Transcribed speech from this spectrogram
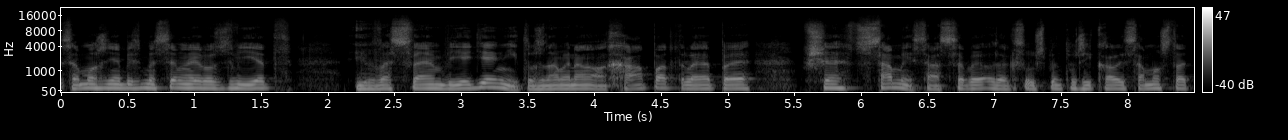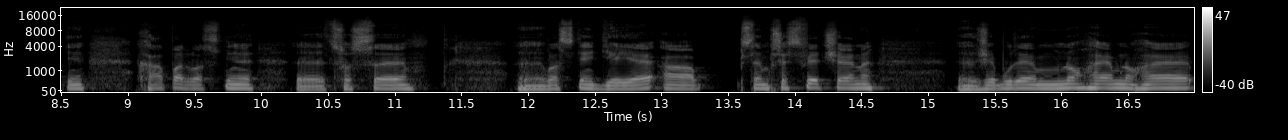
samozřejmě bychom se měli rozvíjet i ve svém vědění, to znamená chápat lépe vše sami, za sebe, jak už jsme tu říkali, samostatně, chápat vlastně, co se vlastně děje a jsem přesvědčen, že bude mnohé, mnohé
